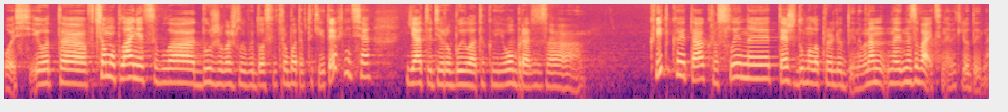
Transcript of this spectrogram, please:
Ось. І от е, в цьому плані це була дуже важливий досвід роботи в такій техніці. Я тоді робила такий образ. Квітки, так, рослини, теж думала про людину. Вона на- називається навіть людина.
